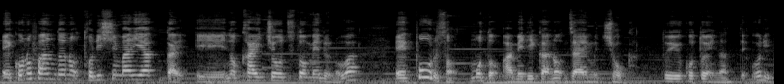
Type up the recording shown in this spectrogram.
えー、このファンドの取締役会の会長を務めるのは、えー、ポールソン元アメリカの財務長官ということになっており、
